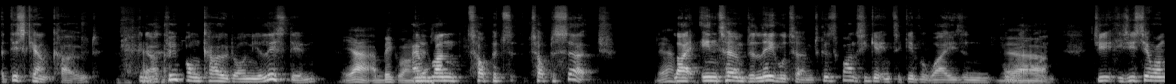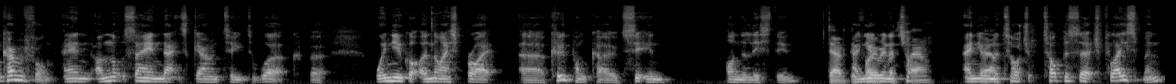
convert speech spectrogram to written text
A discount code, you know, a coupon code on your listing, yeah, a big one. and yeah. run top of top of search. Yeah. Like in terms of legal terms, because once you get into giveaways and all that Yeah. one, do you, do you see where I'm coming from? And I'm not saying that's guaranteed to work, but when you've got a nice bright uh, coupon code sitting on the listing, and you're in a 40%. and you're Yeah. in a top, top of search placement,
